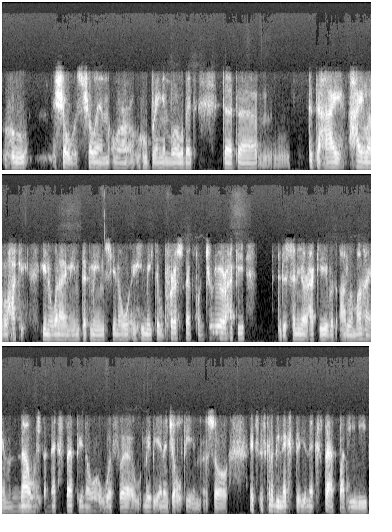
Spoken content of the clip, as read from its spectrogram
who show show him or who bring him a little bit that the, the, the high high level hockey. You know what I mean? That means you know he made the first step from junior hockey to the senior hockey with Adler Mannheim. Now is the next step, you know, with uh, maybe NHL team. So it's it's going to be next next step, but he needs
